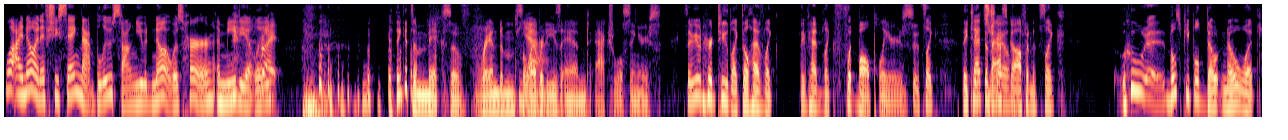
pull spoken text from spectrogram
Well, I know, and if she sang that blues song, you would know it was her immediately. right. I think it's a mix of random celebrities and actual singers. Because I've even heard too, like they'll have like they've had like football players. It's like they take That's the mask true. off, and it's like who uh, most people don't know what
